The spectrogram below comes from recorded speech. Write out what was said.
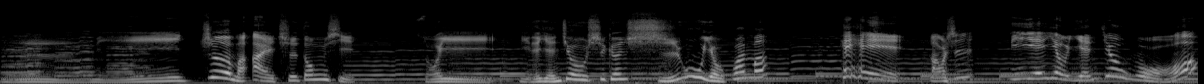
嗯你这么爱吃东西，所以你的研究是跟食物有关吗？嘿嘿，老师，你也有研究我？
